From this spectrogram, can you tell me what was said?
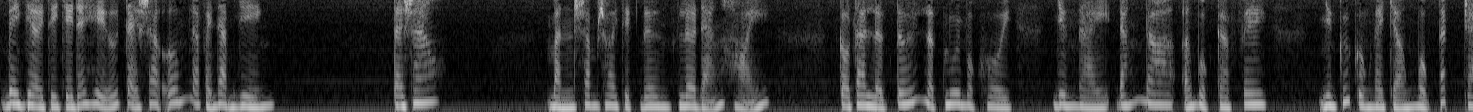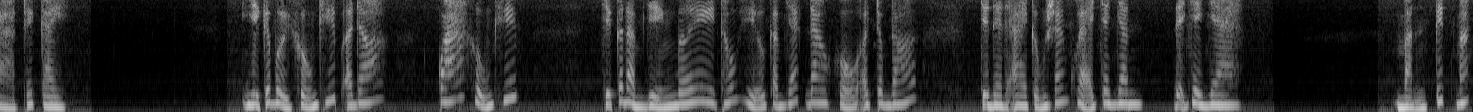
Bây giờ thì chị đã hiểu tại sao ốm là phải nằm viện. Tại sao? Mạnh xăm soi thiệt đơn, lơ đảng hỏi. Cậu ta lật tới lật lui một hồi, dừng lại đắn đo ở một cà phê, nhưng cuối cùng lại chọn một tách trà trái cây. Vì cái mùi khủng khiếp ở đó, quá khủng khiếp. Chỉ có nằm diện mới thấu hiểu cảm giác đau khổ ở trong đó, cho nên ai cũng ráng khỏe cho nhanh để về nhà. Mạnh tít mắt,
